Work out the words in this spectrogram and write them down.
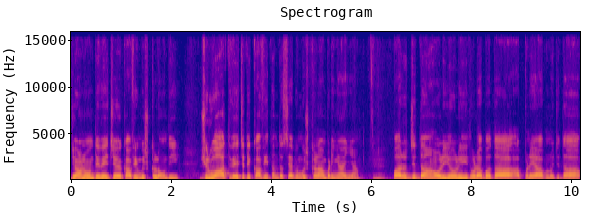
ਜਾਣ ਆਉਣ ਦੇ ਵਿੱਚ ਕਾਫੀ ਮੁਸ਼ਕਲ ਆਉਂਦੀ। ਸ਼ੁਰੂਆਤ ਵਿੱਚ ਤੇ ਕਾਫੀ ਤੁਹਾਨੂੰ ਦੱਸਿਆ ਵੀ ਮੁਸ਼ਕਲਾਂ ਬੜੀਆਂ ਆਈਆਂ। ਪਰ ਜਿੱਦਾਂ ਹੌਲੀ ਹੌਲੀ ਥੋੜਾ ਬਹੁਤਾ ਆਪਣੇ ਆਪ ਨੂੰ ਜਿੱਦਾਂ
